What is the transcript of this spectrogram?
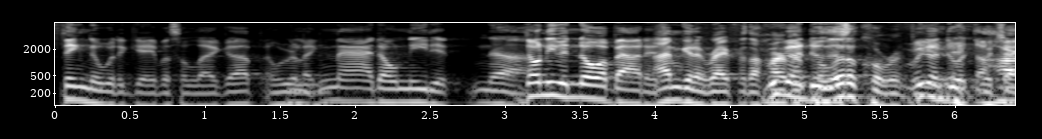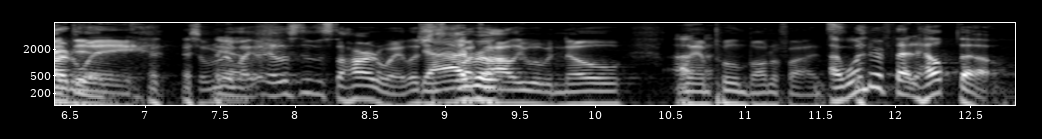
thing that would have gave us a leg up, and we were like, mm-hmm. nah, I don't need it. No. Don't even know about it. I'm gonna write for the we're Harvard gonna Political this, Review. We're gonna do it the hard way. So we were like, hey, let's do this the hard way. Let's Yeah, just I go out wrote- to Hollywood with no lampoon bona fides. I wonder if that helped though.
